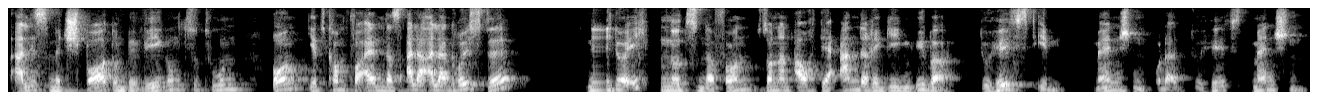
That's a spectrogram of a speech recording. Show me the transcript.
alles mit Sport und Bewegung zu tun. Und jetzt kommt vor allem das Aller, Allergrößte. Nicht nur ich Nutzen davon, sondern auch der andere gegenüber. Du hilfst ihm, Menschen, oder du hilfst Menschen.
